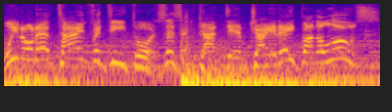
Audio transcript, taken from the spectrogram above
We don't have time for detours. There's a goddamn giant ape on the loose.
